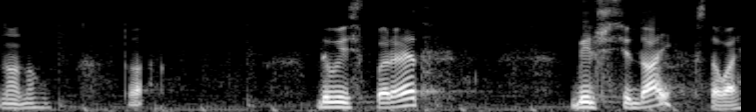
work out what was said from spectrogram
на ногу. Так. Дивись вперед. Більш сідай, вставай.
